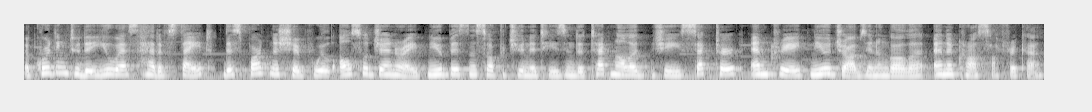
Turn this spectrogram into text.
According to the US head of state, this partnership will also generate new business opportunities in the technology sector and create new jobs in Angola and across Africa.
